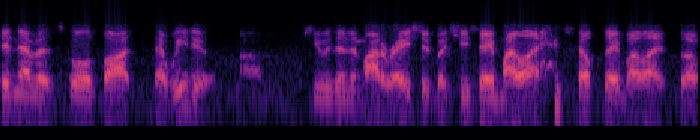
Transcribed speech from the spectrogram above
didn't have a school of thought that we do. Um, she was into moderation, but she saved my life, helped save my life. So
